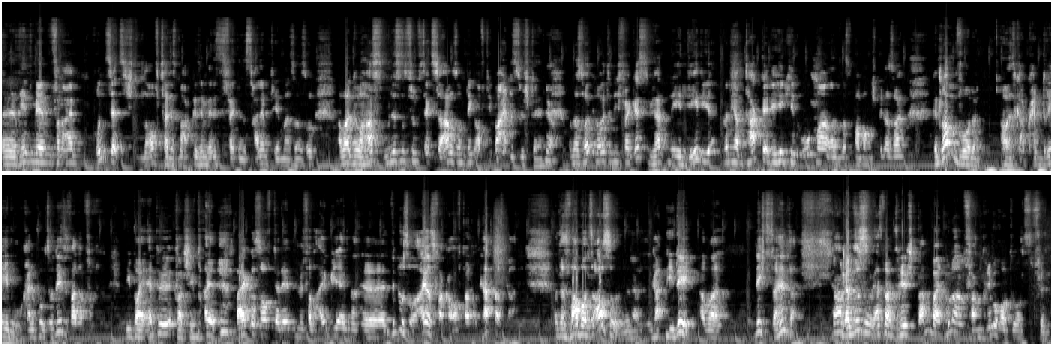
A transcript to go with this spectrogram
äh, reden wir von einem grundsätzlichen Laufzeit, jetzt mal abgesehen, wenn es vielleicht ein Silent-Thema ist oder so, aber du hast mindestens fünf, sechs Jahre, so ein Ding auf die Beine zu stellen. Ja. Und das sollten Leute nicht vergessen. Wir hatten eine Idee, die wirklich am Tag der Idee hier oben mal, und das ein paar Wochen später sein, genommen wurde. Aber es gab kein Drehbuch, keine Funktion. Es war einfach wie bei Apple, Quatsch, wie bei Microsoft, der den von IBM äh, Windows oder iOS verkauft hat und die hatten das gar nicht. Und das war bei uns auch so. Wir hatten eine Idee, aber nichts dahinter. Ja, und da musst du erstmal dann bei Null anfangen, Drehbuchautoren zu finden,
